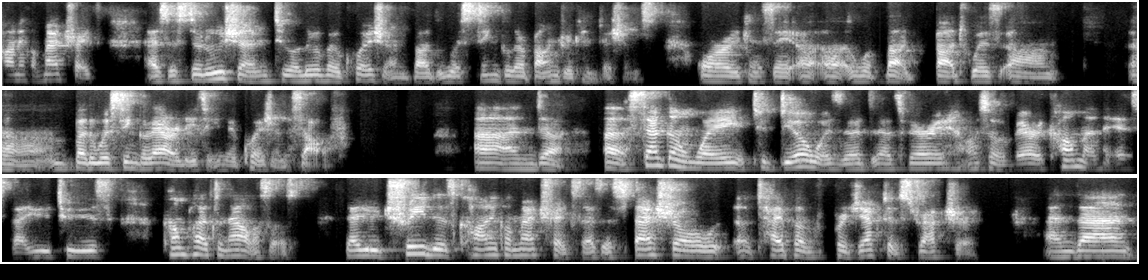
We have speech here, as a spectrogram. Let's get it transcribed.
conical matrix as a solution to a Liouville equation, but with singular boundary conditions, or you can say, uh, uh, but, but with um, uh, but with singularities in the equation itself. And uh, a second way to deal with it that's very also very common is that you to use complex analysis that you treat this conical matrix as a special uh, type of projective structure. And then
